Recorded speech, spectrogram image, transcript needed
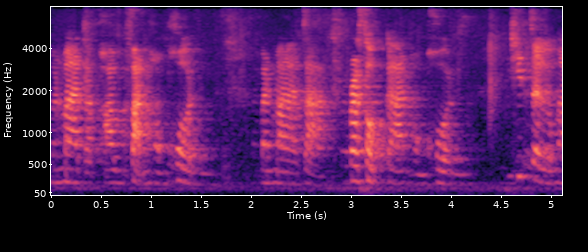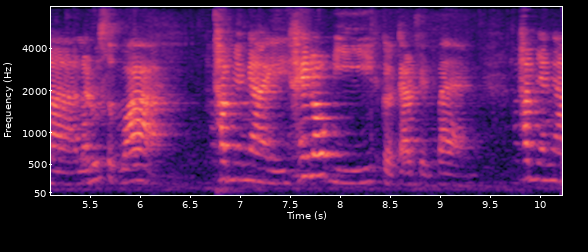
มันมาจากความฝันของคน มันมาจากประสบการณ์ คนที่เจอมาแล้วรู้สึกว่าทำยังไงให้โลกนี้เกิดการเปลี่ยนแปลงทำยังไง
